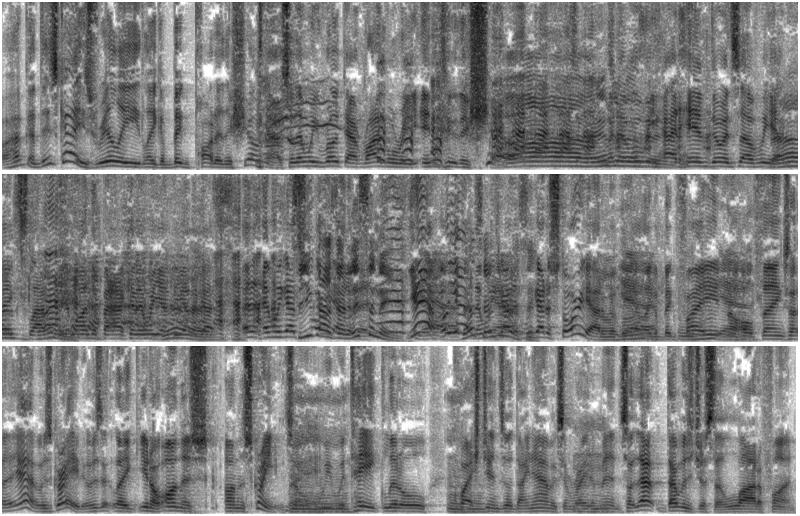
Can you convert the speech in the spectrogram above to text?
how come this guy is really like a big part of the show now?" So then we wrote that rivalry into the show. Ah, so whenever we had him doing stuff, we had Vic slapping him on the back, and then we had the other guy, and, and we got. So you guys are out of it. listening. Yeah, Yeah. oh yeah. That's then we got, we got a story out of it. We had Yeah. like a big mm-hmm. fight and the whole thing. So yeah, it was great. It was like you know on the on the screen. So we would mm-hmm. take little mm-hmm. questions or dynamics and write them in. So that that was just a lot of fun.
